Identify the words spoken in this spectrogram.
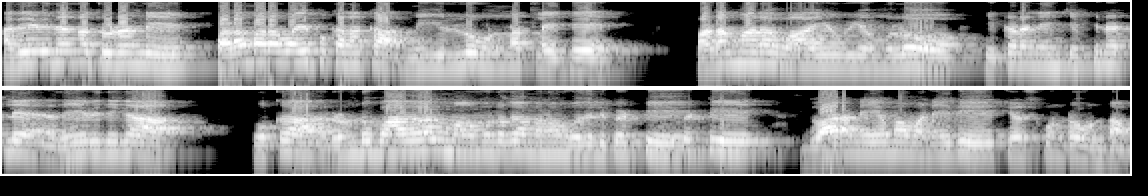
అదేవిధంగా చూడండి పడమర వైపు కనుక మీ ఇల్లు ఉన్నట్లయితే పడమర వాయువ్యములో ఇక్కడ నేను చెప్పినట్లే అదేవిధిగా ఒక రెండు భాగాలు మామూలుగా మనం వదిలిపెట్టి పెట్టి ద్వార నియమం అనేది చేసుకుంటూ ఉంటాం.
